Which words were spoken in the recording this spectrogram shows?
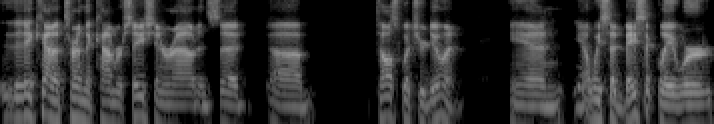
they kind of turned the conversation around and said, um, "Tell us what you're doing." And you know, we said basically we're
